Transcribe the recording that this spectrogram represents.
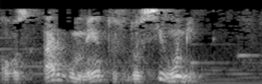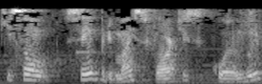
aos argumentos do ciúme, que são sempre mais fortes quando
